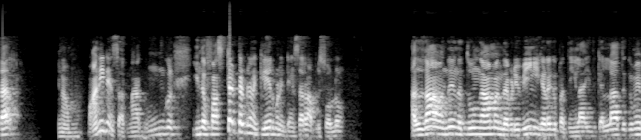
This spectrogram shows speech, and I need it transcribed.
சார் நான் பண்ணிட்டேன் சார் நான் உங்க இந்த ஃபர்ஸ்ட் அட்டம்ப்ட் நான் கிளியர் பண்ணிட்டேன் சார் அப்படி சொல்லணும். அதுதான் வந்து இந்த தூங்காம இந்த இப்படி வீங்கி கிடக்கு பாத்தீங்களா? இதுக்கு எல்லாத்துக்குமே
